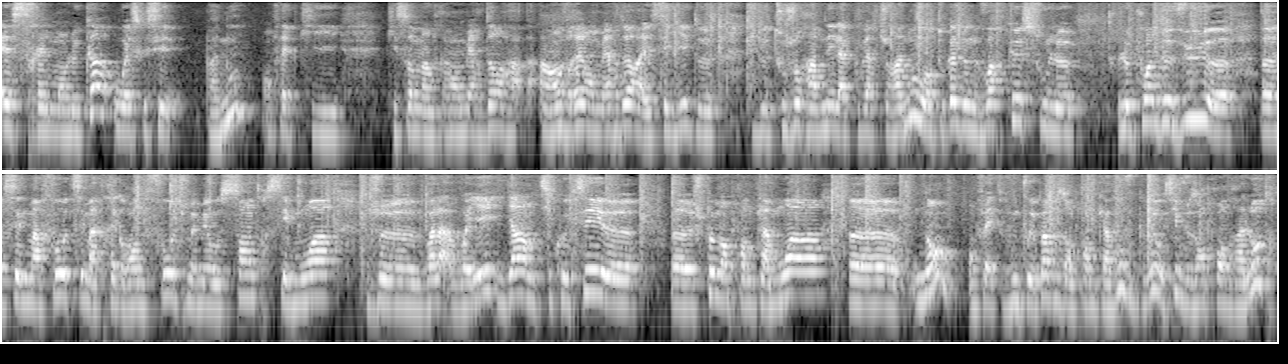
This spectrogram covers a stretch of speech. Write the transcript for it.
est-ce réellement le cas, ou est-ce que c'est pas nous, en fait, qui, sommes un vrai emmerdeur, un vrai emmerdeur à essayer de, toujours ramener la couverture à nous, ou en tout cas de ne voir que sous le, point de vue, euh, euh, c'est de ma faute, c'est ma très grande faute, je me mets au centre, c'est moi, je... Voilà, vous voyez, il y a un petit côté... je peux m'en prendre qu'à moi. Euh, non, en fait, vous ne pouvez pas vous en prendre qu'à vous, vous pouvez aussi vous en prendre à l'autre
